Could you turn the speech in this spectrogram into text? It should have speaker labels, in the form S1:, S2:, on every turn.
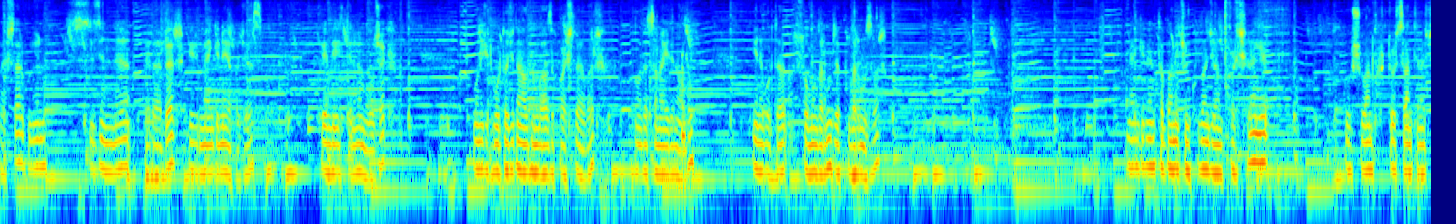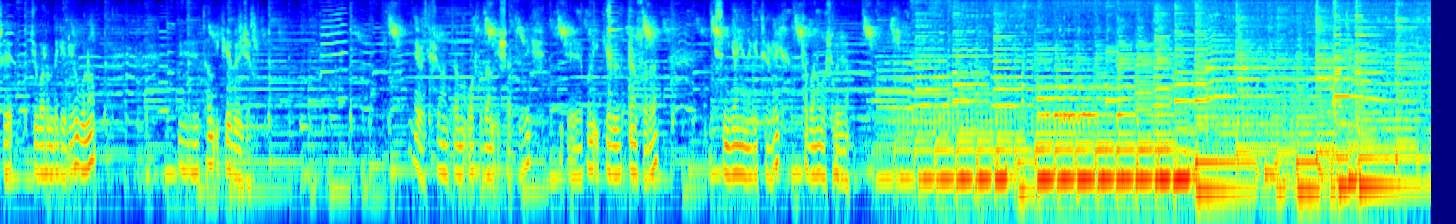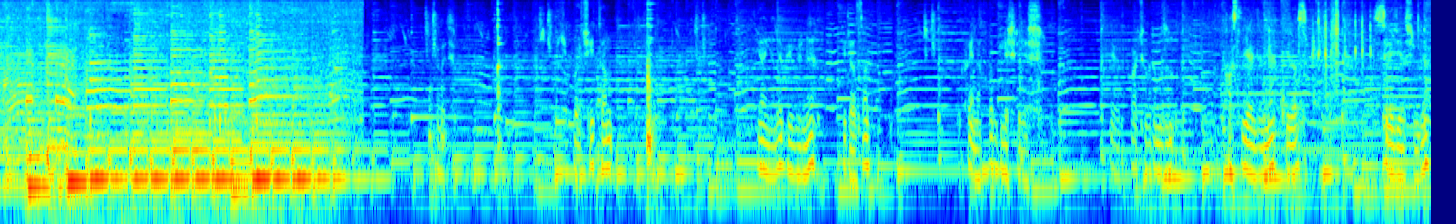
S1: arkadaşlar. Bugün sizinle beraber bir mengene yapacağız. Benim de ilk denemem olacak. Bunun için hurdacıdan aldığım bazı parçalar var. Bunu da sanayiden aldım. Yine burada somunlarımız ve pullarımız var. Mengenenin tabanı için kullanacağım parça bu şu an 44 santimetre civarında geliyor. Bunu e, tam ikiye böleceğim. Evet şu an tam ortadan işaretledik. Ee, bunu ikiye böldükten sonra ikisini yan yana getirerek tabana oluşturacağım. Evet. İki parçayı tam yan yana birbirine birazdan kaynakla birleştireceğiz. Evet parçalarımızın paslı yerlerini biraz sileceğiz şimdi.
